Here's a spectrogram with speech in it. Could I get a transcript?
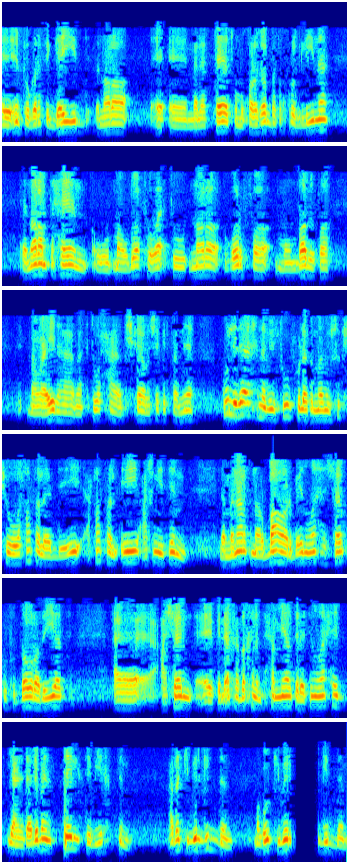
انفوجرافيك جيد نرى ملفات ومخرجات بتخرج لينا نرى امتحان وموضوع في وقته نرى غرفة منضبطة مواعيدها مفتوحة مفيش فيها مشاكل فنية. كل ده إحنا بنشوفه لكن ما بنشوفش هو حصل قد إيه حصل إيه عشان يتم. لما نعرف إن 44 واحد شاركوا في الدورة ديت آه عشان آه في الآخر دخل امتحان 130 واحد يعني تقريبا تلت بيختم. عدد كبير جدا مجهود كبير جدا.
